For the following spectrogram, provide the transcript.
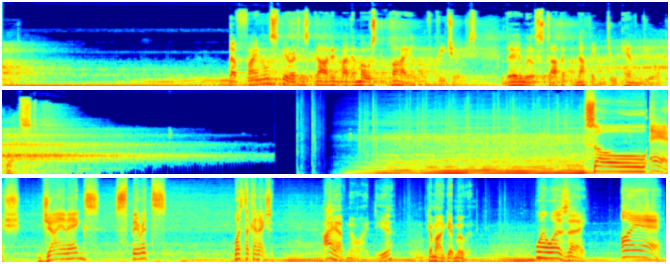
The final spirit is guarded by the most vile of creatures. They will stop at nothing to end your quest. So, Ash, giant eggs, spirits. What's the connection? I have no idea. Come on, get moving. Where was I? Oh, yeah.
